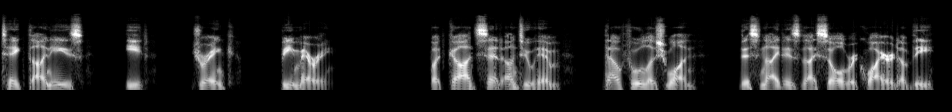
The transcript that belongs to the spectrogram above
take thine ease, eat, drink, be merry. But God said unto him, Thou foolish one, this night is thy soul required of thee,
